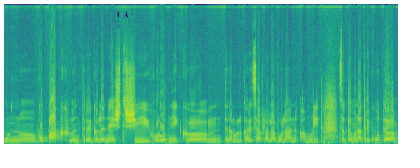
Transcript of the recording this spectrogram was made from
un copac între Gălănești și Horodnic, tânărul care se afla la volan a murit. Săptămâna trecută,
